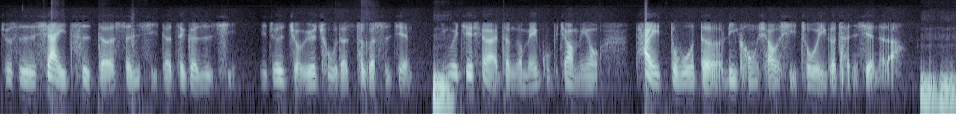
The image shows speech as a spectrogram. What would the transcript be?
就是下一次的升息的这个日期，也就是九月初的这个时间。因为接下来整个美股比较没有太多的利空消息作为一个呈现的啦。嗯嗯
